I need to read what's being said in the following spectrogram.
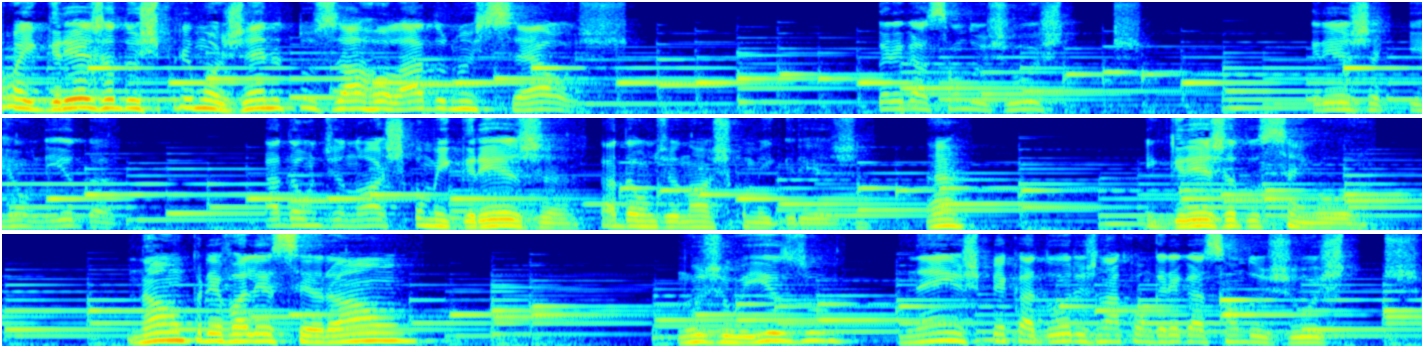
Então, a igreja dos primogênitos arrolado nos céus, congregação dos justos, igreja aqui reunida, cada um de nós como igreja, cada um de nós como igreja, né? Igreja do Senhor. Não prevalecerão no juízo, nem os pecadores na congregação dos justos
